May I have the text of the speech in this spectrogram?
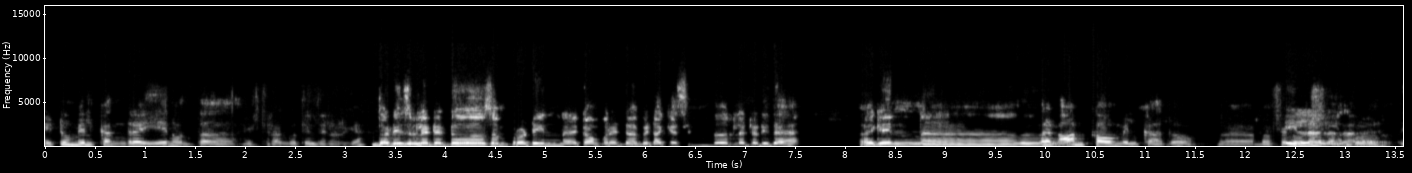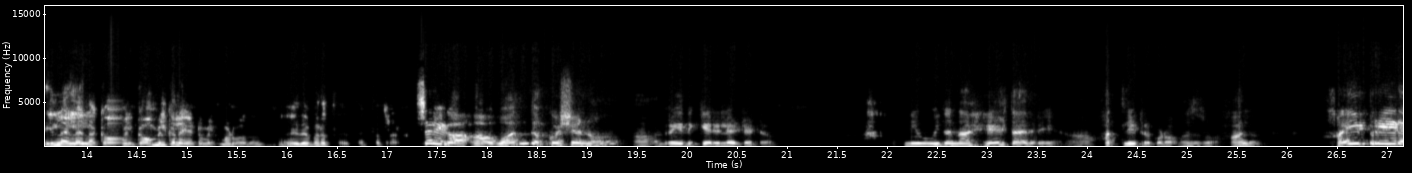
ಎ ಟು ಮಿಲ್ಕ್ ಅಂದ್ರೆ ಏನು ಅಂತ ಹೇಳ್ತೀರಾ? ಗೊತ್ತಿಲ್ದಿರೋರಿಗೆ that is related to some protein component beta casein related ಇದೆ. ಅಗೇನ್ ನಾನ್ ಕೌ ಮಿಲ್ಕ್ ಅದು. ಇಲ್ಲ ಇಲ್ಲ ಇಲ್ಲ. ಇಲ್ಲ ಇಲ್ಲ ಇಲ್ಲ. ಕೌ ಮಿಲ್ಕ್ ಕೌ ಮಿಲ್ಕ್ ಎಲ್ಲ ಎ ಟು ಮಿಲ್ಕ್ ಮಾಡ್ಬೋದು. ಇದೆ ಬರುತ್ತೆ ಸರ್ ಈಗ ಒಂದು ಕ್ವಶನ್ ಅಂದ್ರೆ ಇದಕ್ಕೆ ರಿಲೇಟೆಡ್ ನೀವು ಇದನ್ನ ಹೇಳ್ತಾ ಇದ್ರಿ ಹತ್ ಲೀಟರ್ ಕೊಡೋ ಹೊಸ ಹಾಲು. ಹೈಬ್ರಿಡ್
